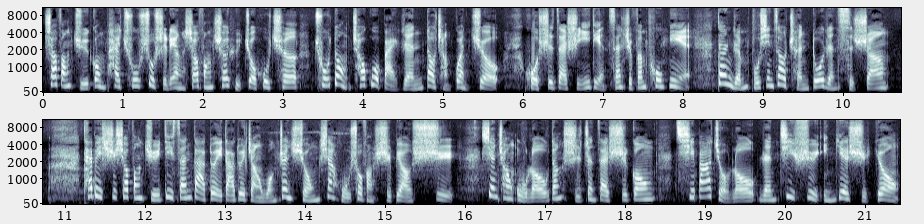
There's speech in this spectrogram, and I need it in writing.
消防局共派出数十辆消防车与救护车出动，超过百人到场灌救。火势在十一点三十分扑灭，但仍不幸造成多人死伤。台北市消防局第三大队大队长王振雄下午受访时表示，现场五楼当时正在施工，七八九楼仍继续营业使用。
